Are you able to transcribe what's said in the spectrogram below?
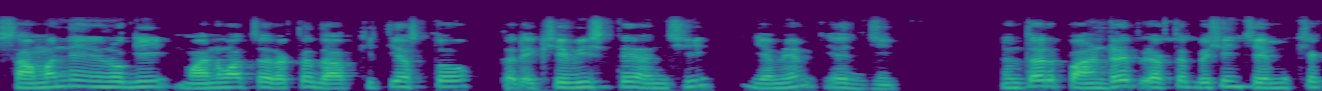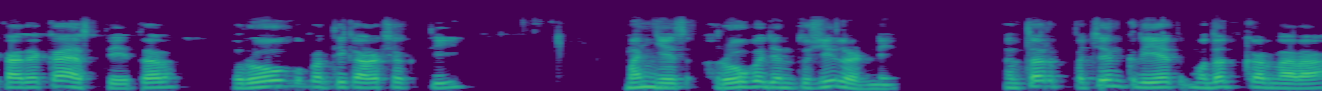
सामान्य निरोगी मानवाचा रक्तदाब किती असतो? तर एकशे वीस ते ऐंशी एम एम एच जी नंतर पांढरे रक्तपेशींचे मुख्य कार्य काय असते? तर रोग प्रतिकारक शक्ती म्हणजेच रोगजंतूशी लढणे. नंतर पचनक्रियेत मदत करणारा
